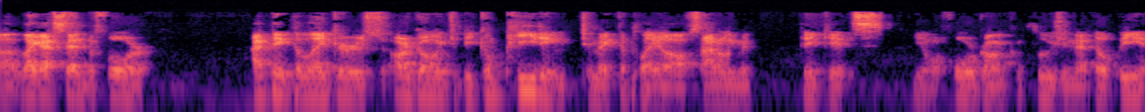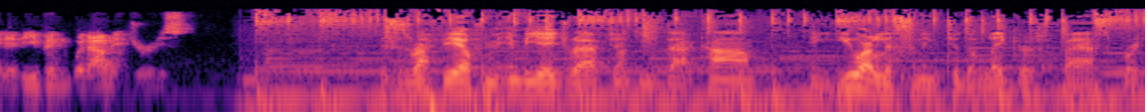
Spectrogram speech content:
uh, like I said before, I think the Lakers are going to be competing to make the playoffs. I don't even think it's you know a foregone conclusion that they'll be in it even without injuries. This is Raphael from NBA Draft Junkies.com, and you are listening to the Lakers Fast Break.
